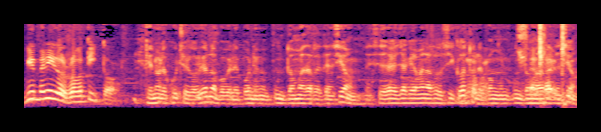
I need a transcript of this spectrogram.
Bienvenido, robotito. Que no lo escuche el gobierno porque le pone un punto más de retención. Dice, ya que van a reducir costos, le pongo un punto más de retención.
